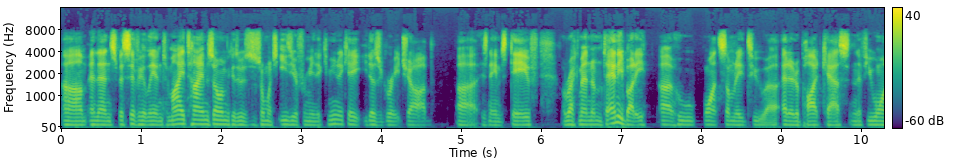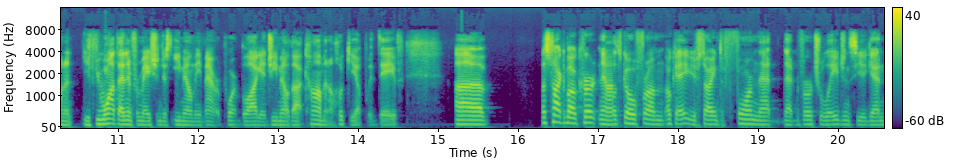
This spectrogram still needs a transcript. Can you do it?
um, and then specifically into my time zone because it was so much easier for me to communicate. He does a great job. Uh, his name's Dave. I recommend him to anybody uh, who wants somebody to uh, edit a podcast. And if you want it, if you want that information, just email me mattreportblog at gmail.com and I'll hook you up with Dave. Uh, let's talk about Kurt now. Let's go from okay, you're starting to form that that virtual agency again.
